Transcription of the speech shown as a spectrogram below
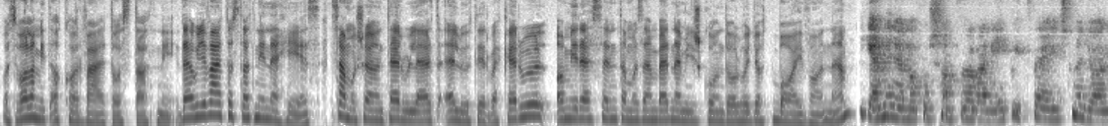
az valamit akar változtatni. De ugye változtatni nehéz. Számos olyan terület előtérbe kerül, amire szerintem az ember nem is gondol, hogy ott baj van, nem? Igen, nagyon okosan föl van építve, és nagyon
